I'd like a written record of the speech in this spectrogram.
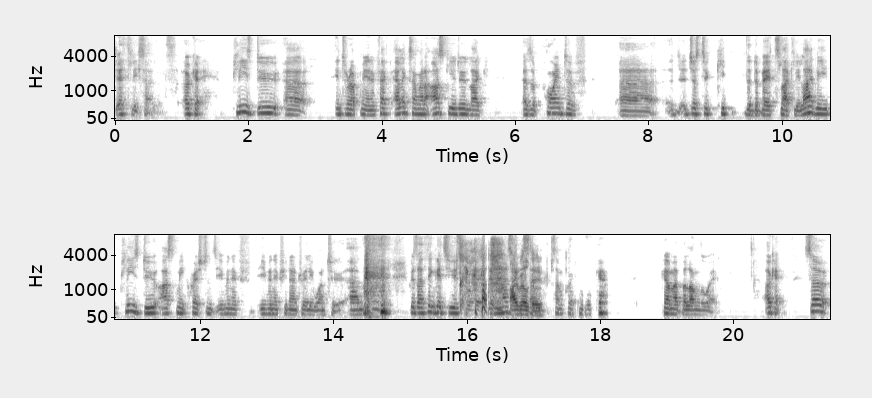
Deathly silence. Okay. Please do uh, interrupt me. And in fact, Alex, I'm going to ask you to like, as a point of uh, just to keep the debate slightly lively, please do ask me questions, even if even if you don't really want to, because um, I think it's useful. There, must I be will some, do. some questions that come, come up along the way. Okay, so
